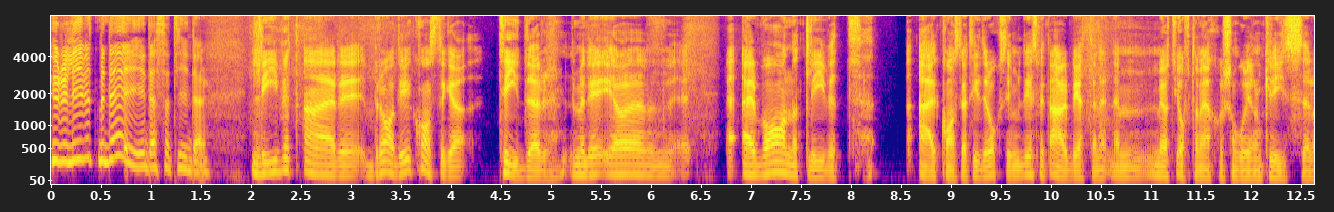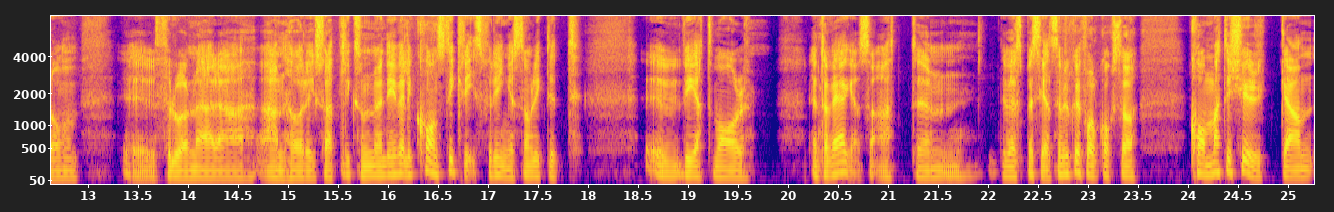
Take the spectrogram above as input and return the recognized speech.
Hur är livet med dig i dessa tider? Livet är eh, bra. Det är konstiga tider, men det, jag eh, är van att livet är konstiga tider också. Det är som ett arbete. Jag möter ju ofta människor som går igenom kriser och eh, förlorar nära anhörig. Så att liksom, men det är en väldigt konstig kris, för det är ingen som riktigt vet var den tar vägen. Så att ehm, det är väldigt speciellt. Sen brukar folk också komma till kyrkan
